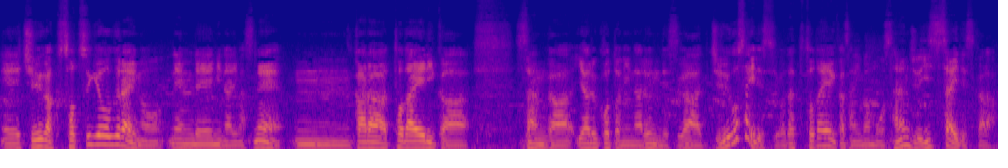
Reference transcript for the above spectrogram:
えー中学卒業ぐらいの年齢になりますね。うん、から、戸田恵梨香さんがやることになるんですが、15歳ですよ。だって戸田恵梨香さん今もう31歳ですから、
